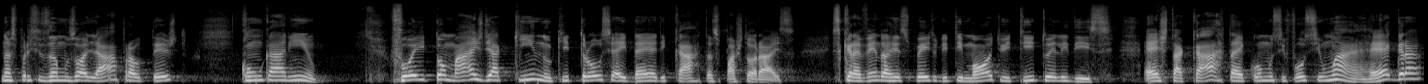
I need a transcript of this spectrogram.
nós precisamos olhar para o texto com carinho. Foi Tomás de Aquino que trouxe a ideia de cartas pastorais. Escrevendo a respeito de Timóteo e Tito, ele disse: Esta carta é como se fosse uma regra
